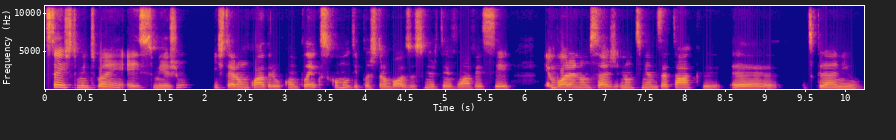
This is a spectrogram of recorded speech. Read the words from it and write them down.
Saíste muito bem, é isso mesmo. Isto era um quadro complexo com múltiplas tromboses. O senhor teve um AVC, embora não, seja, não tenhamos ataque uh, de crânio,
